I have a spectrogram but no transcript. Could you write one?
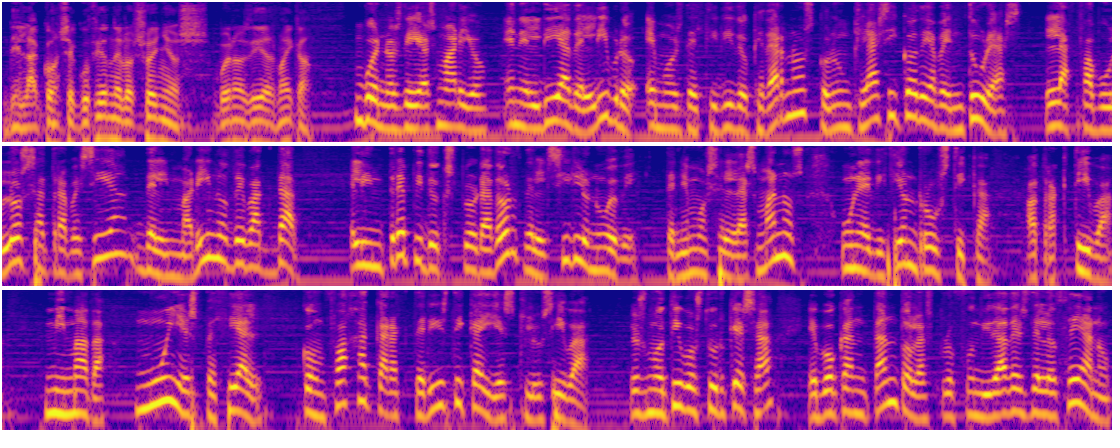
la consecución de los sueños. Buenos días, Maika. Buenos días, Mario. En el Día del Libro hemos decidido quedarnos con un clásico de aventuras, La fabulosa travesía del marino de Bagdad, el intrépido explorador del siglo IX. Tenemos en las manos una edición rústica, atractiva, mimada, muy especial, con faja característica y exclusiva. Los motivos turquesa evocan tanto las profundidades del océano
